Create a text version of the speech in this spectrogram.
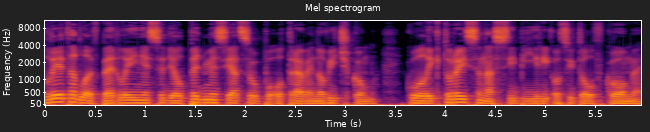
V lietadle v Berlíne sedel 5 mesiacov po otrave novičkom, kvôli ktorej sa na Sibíri ocitol v kóme.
